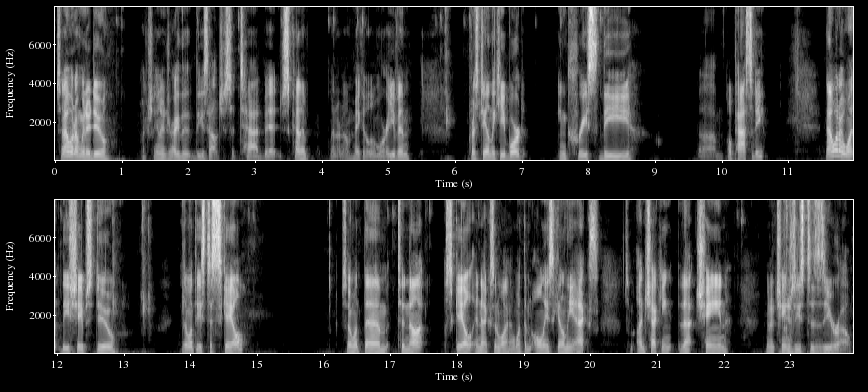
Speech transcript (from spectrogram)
So now what I'm going to do, I'm actually going to drag the, these out just a tad bit, just kind of, I don't know, make it a little more even. Press T on the keyboard, increase the um, opacity. Now what I want these shapes to do is I want these to scale. So I want them to not scale in X and Y. I want them to only scale in the X. So I'm unchecking that chain. I'm going to change these to zero.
